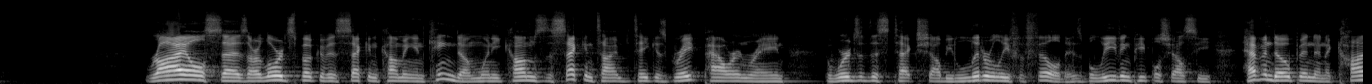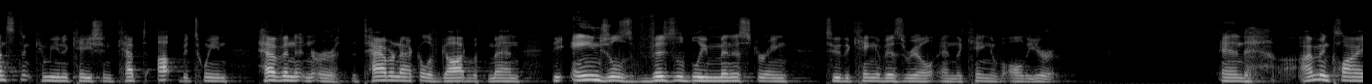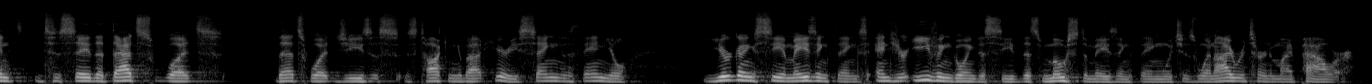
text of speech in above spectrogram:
Ryle says our Lord spoke of his second coming and kingdom when he comes the second time to take his great power and reign. The words of this text shall be literally fulfilled. His believing people shall see heaven opened and a constant communication kept up between heaven and earth, the tabernacle of God with men, the angels visibly ministering to the King of Israel and the King of all the earth. And I'm inclined to say that that's what, that's what Jesus is talking about here. He's saying to Nathanael, You're going to see amazing things, and you're even going to see this most amazing thing, which is when I return in my power.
